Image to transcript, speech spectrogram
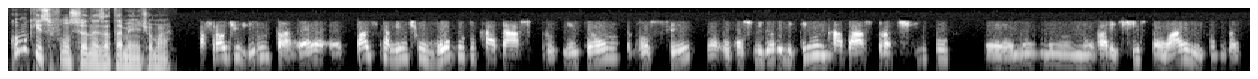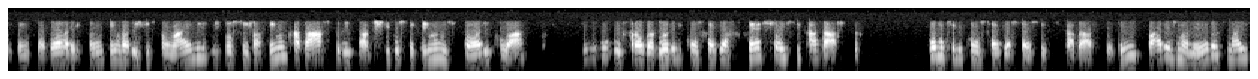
Como que isso funciona exatamente, Omar? A fraude limpa é, é basicamente um roubo do cadastro. Então, você, né, o consumidor, ele tem um cadastro ativo é, num, num varejista online, como vai ser agora, então tem um varejista online e você já tem um cadastro ativo, você tem um histórico lá, e o, fraudador ele consegue acesso a esse cadastro. Como que ele consegue acesso a esse cadastro? Tem várias maneiras, mas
